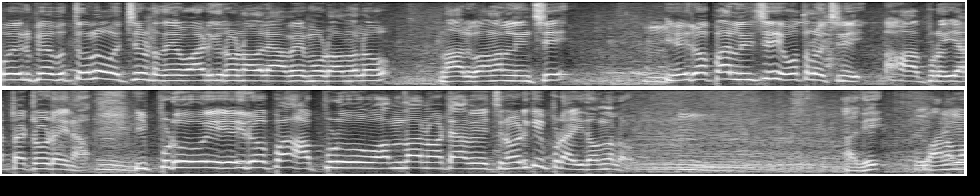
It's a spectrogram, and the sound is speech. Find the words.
పోయిన ప్రభుత్వంలో వచ్చి ఉంటుంది. వాడికి రెండు వందల యాభై మూడు వందలు నాలుగు వందల నుంచి వెయ్యి రూపాయల నుంచి యువతలు వచ్చినాయి. అప్పుడు ఎట్టటోడైనా ఇప్పుడు వెయ్యి రూపాయలు అప్పుడు వంద నూట యాభై వచ్చిన వాడికి ఇప్పుడు ఐదు వందలు. అది మనము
